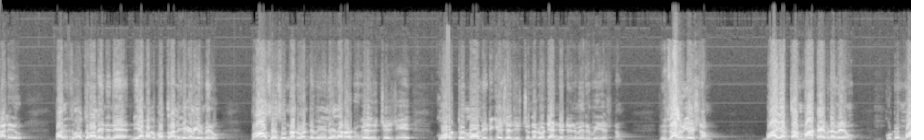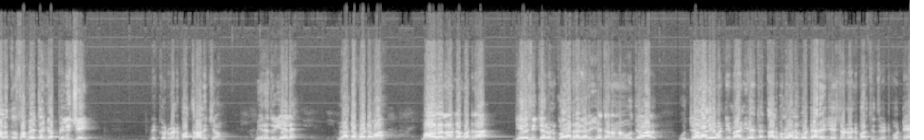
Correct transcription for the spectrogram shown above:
ఖాళీలు. పది సంవత్సరాలు ఎన్ని నియామక పత్రాలు ఇవ్వగలిగారు మీరు? ప్రాసెస్ ఉన్నటువంటివి లేదా నోటిఫికేషన్ ఇచ్చేసి కోర్టుల్లో లిటిగేషన్స్ ఇచ్చున్నటువంటి అన్నింటినీ మేము రివ్యూ చేసినాం. రిజాల్వ్ చేసినాం. బాగా చెప్తాం మా టైంలో మేము కుటుంబాలతో సమేతంగా పిలిచి రిక్రూట్మెంట్ పత్రాలు ఇచ్చినాం. మీరు ఎందుకు చేయలే? మేము అడ్డం పడ్డామా? మా వాళ్ళని అడ్డం పడ్డరా? జేసీ చైర్మన్ కోదండ్ర గారు ఇయ్యదన్న ఉద్యోగాలు ఉద్యోగాలు ఏమని డిమాండ్ చేస్తే తలుపులు వాళ్ళు కొట్టి అరేంజ్ చేసినటువంటి పరిస్థితి పెట్టుకుంటే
